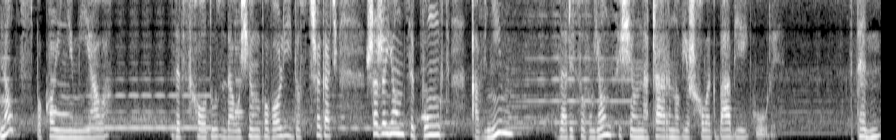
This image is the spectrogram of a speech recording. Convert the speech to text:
Noc spokojnie mijała. Ze wschodu zdało się powoli dostrzegać szarzejący punkt, a w nim zarysowujący się na czarno wierzchołek babiej góry. Wtem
